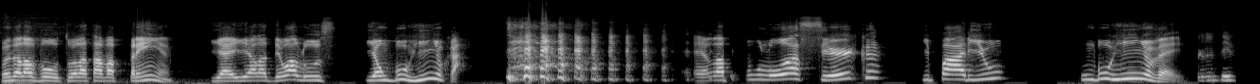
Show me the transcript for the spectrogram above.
Quando ela voltou, ela tava prenha. E aí ela deu à luz. E é um burrinho, cara. ela pulou a cerca e pariu um burrinho, velho. Não tem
